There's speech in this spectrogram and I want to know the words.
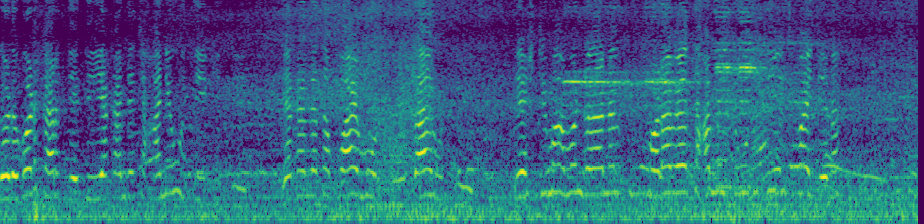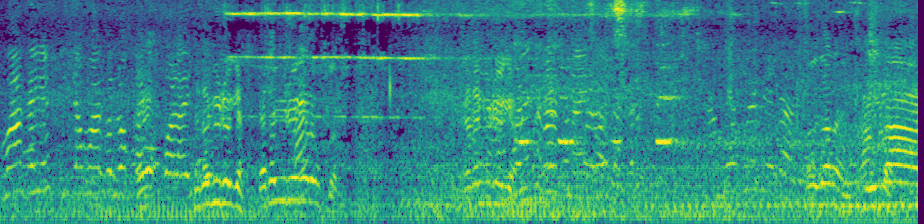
गडबड करते ती. एखाद्याची हानी होते किती? एखाद्याचा पाय मोडतो काय होते एस टी महामंडळानं थोडा वेळ दहा मिनिटं उठून दिलीच पाहिजे ना. माग एस टीच्या माग लोकांनी पळायचं. व्हिडिओ घ्या. त्याचा व्हिडिओ घ्या लवकर. त्याचा व्हिडिओ घ्या. जरा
